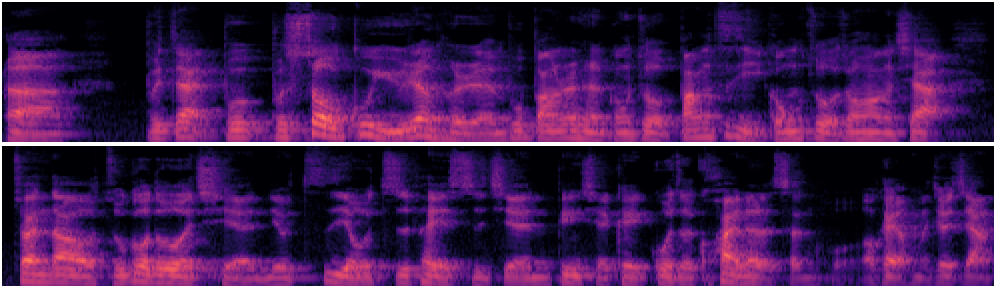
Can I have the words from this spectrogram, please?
呃，不在不不受雇于任何人，不帮任何工作，帮自己工作状况下赚到足够多的钱，有自由支配时间，并且可以过着快乐的生活。OK，我们就这样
